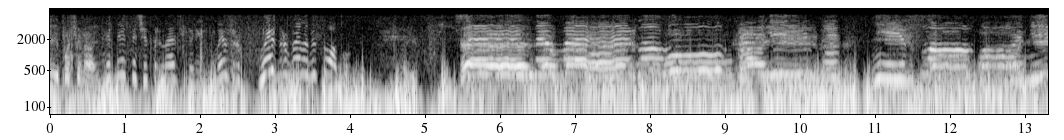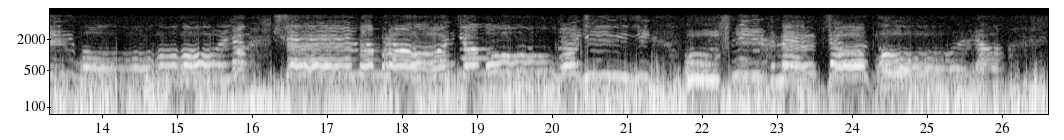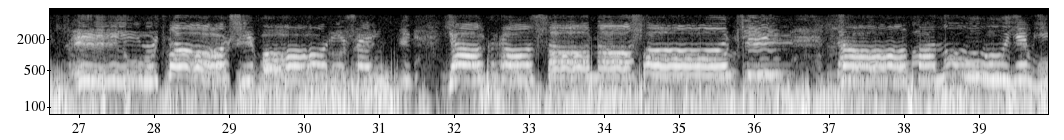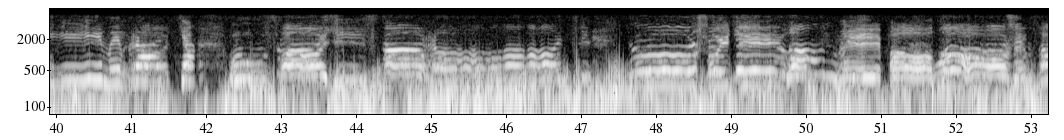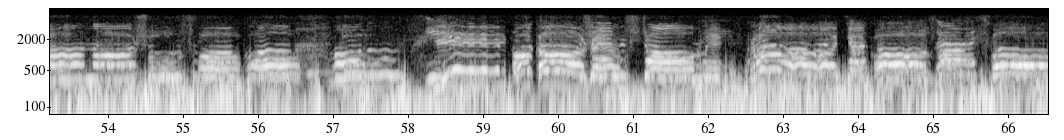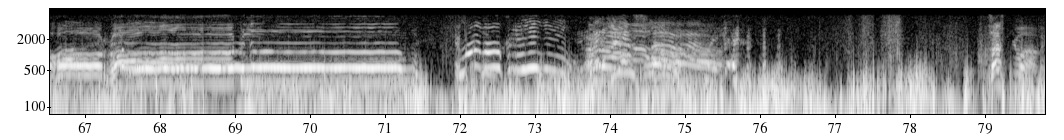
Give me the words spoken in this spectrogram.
12 починають? І починай. 2013 рік. Ми зробили високу. Воріженьки, як роса на сонці, запануєм і ми, браття, у своїй покажем, що ми браття козацького роду. Слава Україні! Героям слава! Заспівали!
